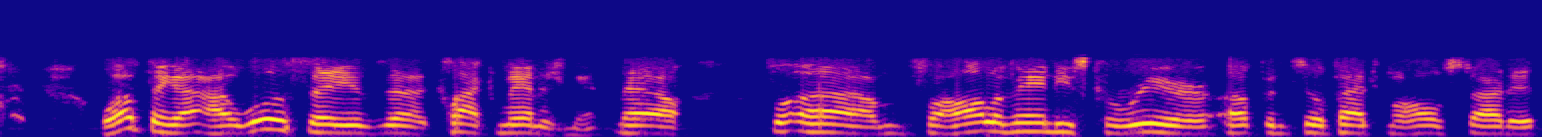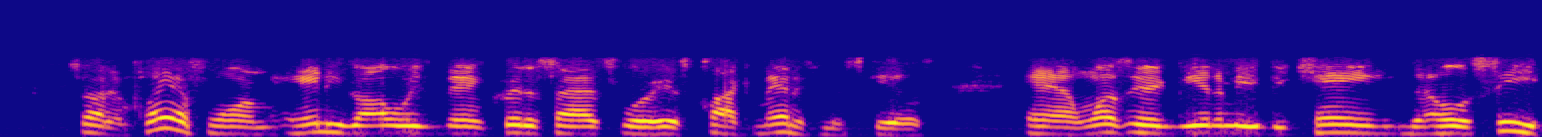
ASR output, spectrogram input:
one thing I, will say is uh, clock management. Now, for um, for all of Andy's career up until Patrick Mahomes started started playing for him, Andy's always been criticized for his clock management skills. And once Eric Bieniemy became the OC,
